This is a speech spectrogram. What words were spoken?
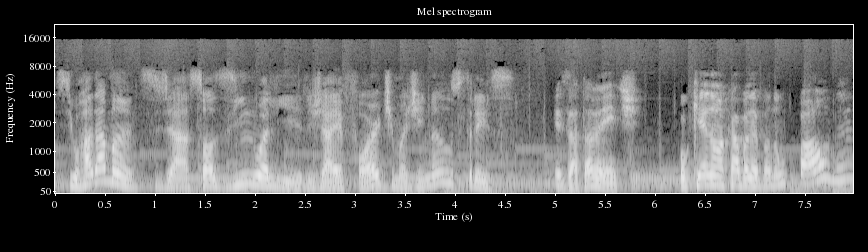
Se o Radamantes já sozinho ali, ele já é forte, imagina os três. Exatamente. O Kenon acaba levando um pau, né?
